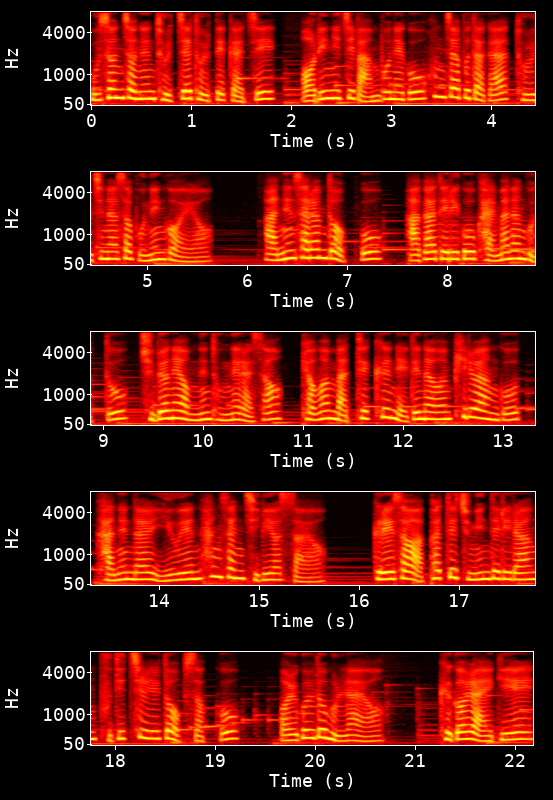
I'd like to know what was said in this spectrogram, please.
우선 저는 둘째 돌 때까지 어린이집 안 보내고 혼자 보다가 돌 지나서 보낸 거예요. 아는 사람도 없고 아가 데리고 갈 만한 곳도 주변에 없는 동네라서 병원 마트 큰 에드나원 필요한 곳 가는 날 이후엔 항상 집이었어요. 그래서 아파트 주민들이랑 부딪힐 일도 없었고 얼굴도 몰라요. 그걸 알기에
